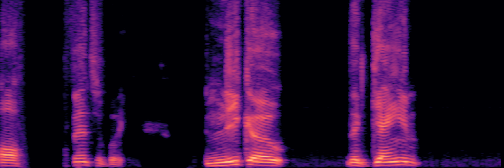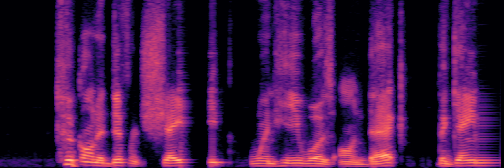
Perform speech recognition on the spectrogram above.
offensively. Niko, the game took on a different shape when he was on deck. The game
